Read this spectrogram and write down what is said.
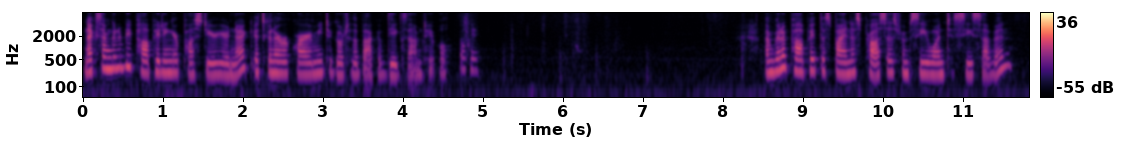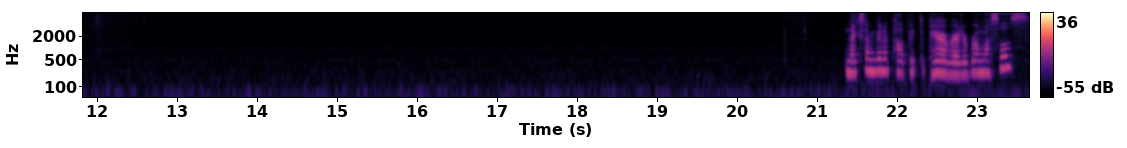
Next, I'm going to be palpating your posterior neck. It's going to require me to go to the back of the exam table. Okay. I'm going to palpate the spinous process from C1 to C7. Next, I'm going to palpate the paravertebral muscles.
